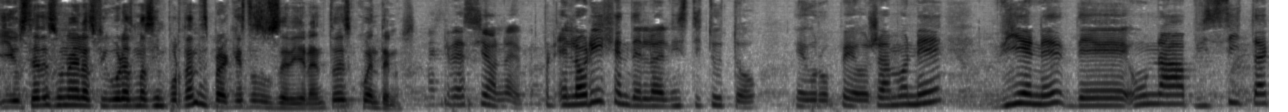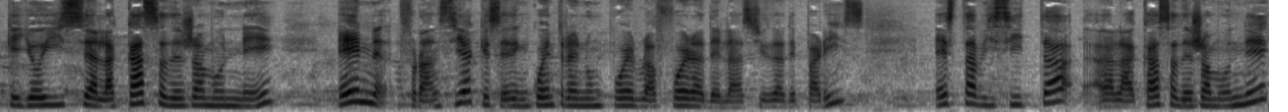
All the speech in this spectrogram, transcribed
y usted es una de las figuras más importantes para que esto sucediera. Entonces, cuéntenos. La creación, eh, el origen del Instituto Europeo Jamonet viene de una visita que yo hice a la casa de Jamonet en Francia, que se encuentra en un pueblo afuera de la ciudad de París esta visita a la casa de Ramonet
